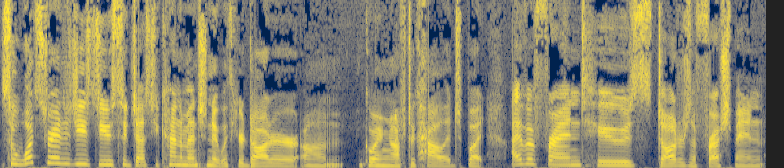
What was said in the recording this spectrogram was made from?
So, what strategies do you suggest? You kind of mentioned it with your daughter um, going off to college, but I have a friend whose daughter's a freshman,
